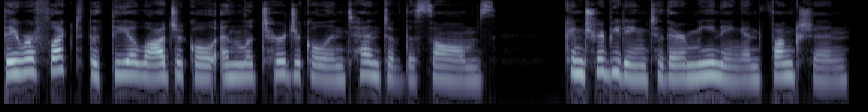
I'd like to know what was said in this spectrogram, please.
they reflect the theological and liturgical intent of the Psalms, contributing to their meaning and function.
